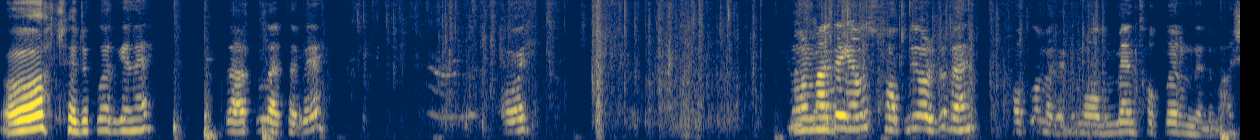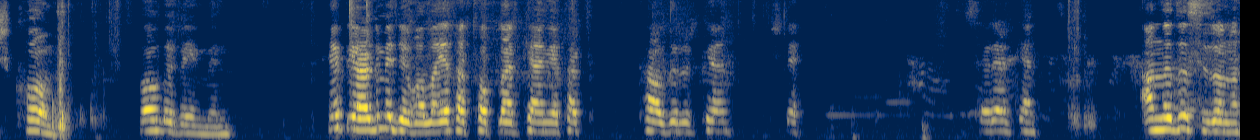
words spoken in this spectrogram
Oh çocuklar gene rahatlılar tabi. Oy. Normalde Yavuz topluyordu ben toplama dedim oğlum ben toplarım dedim aşkım. Bal bebeğim benim. Hep yardım ediyor vallahi yatak toplarken yatak kaldırırken işte sererken. Anladınız siz onu.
